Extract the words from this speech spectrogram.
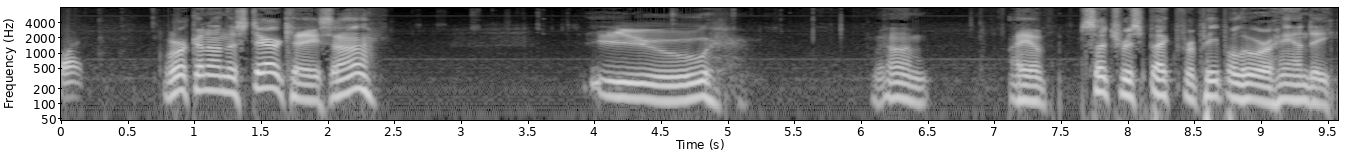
Bye. Working on the staircase, huh? You. Well, I'm, I have such respect for people who are handy.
